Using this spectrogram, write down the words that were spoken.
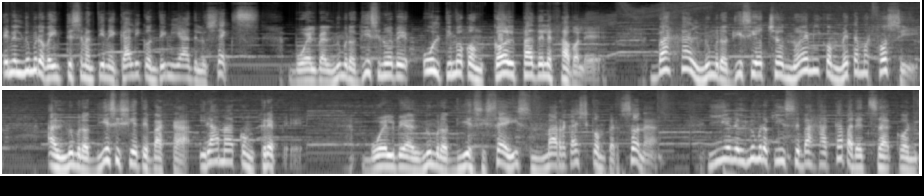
En el número 20 se mantiene Gali con Denia de los Ex. Vuelve al número 19, último con Colpa delle Favole. Baja al número 18 Noemi con Metamorfosi. Al número 17 baja Irama con Crepe. Vuelve al número 16 Marrakesh con Persona. Y en el número 15 baja Caparezza con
